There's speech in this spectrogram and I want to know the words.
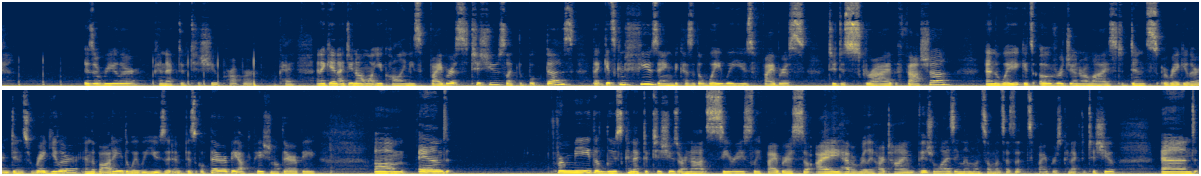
is areolar connective tissue proper. Okay, and again, I do not want you calling these fibrous tissues like the book does. That gets confusing because of the way we use fibrous to describe fascia and the way it gets overgeneralized to dense irregular and dense regular in the body, the way we use it in physical therapy, occupational therapy. Um, and for me, the loose connective tissues are not seriously fibrous, so I have a really hard time visualizing them when someone says it's fibrous connective tissue. And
